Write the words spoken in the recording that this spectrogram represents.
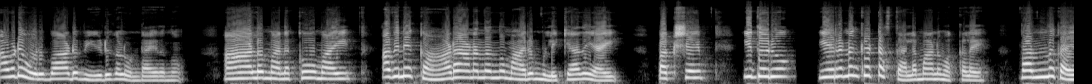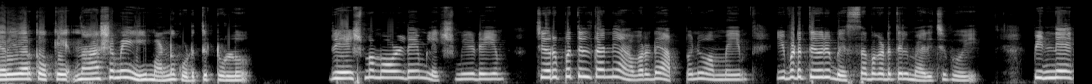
അവിടെ ഒരുപാട് വീടുകൾ ഉണ്ടായിരുന്നു. ആളും അനക്കവുമായി അതിനെ കാടാണെന്നൊന്നും ആരും വിളിക്കാതെയായി. പക്ഷേ ഇതൊരു എരണം കെട്ട സ്ഥലമാണ് മക്കളെ. വന്നു കയറിയവർക്കൊക്കെ നാശമേ ഈ മണ്ണ് കൊടുത്തിട്ടുള്ളൂ. രേഷ്മ മോളുടെയും ലക്ഷ്മിയുടെയും ചെറുപ്പത്തിൽ തന്നെ അവരുടെ അപ്പനും അമ്മയും ഇവിടുത്തെ ഒരു ബസ് അപകടത്തിൽ മരിച്ചുപോയി. പിന്നെ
